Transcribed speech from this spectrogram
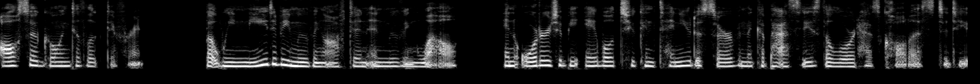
also going to look different. But we need to be moving often and moving well in order to be able to continue to serve in the capacities the Lord has called us to do.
